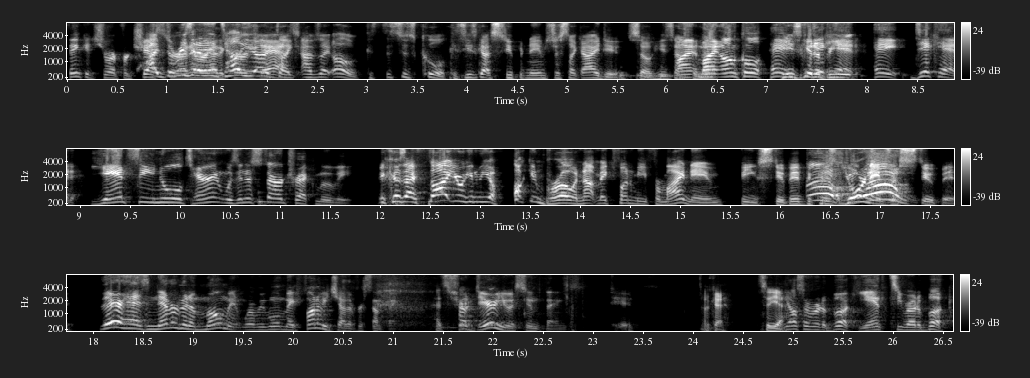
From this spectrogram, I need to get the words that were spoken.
think it's short for I, Chester. the reason I, had didn't tell you, I was like. I was like, oh, because this is cool. Because he's got stupid names just like I do. So he's not my, gonna, my uncle, hey, He's gonna be- dickhead. Hey, dickhead. Yancey Newell Tarrant was in a Star Trek movie. because I thought you were gonna be a fucking bro and not make fun of me for my name being stupid because Oh, your names whoa! are stupid. There has never been a moment where we won't make fun of each other for something. That's true. How dare you assume things? dude. Okay, so yeah, He also wrote a book. Yancey wrote a book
